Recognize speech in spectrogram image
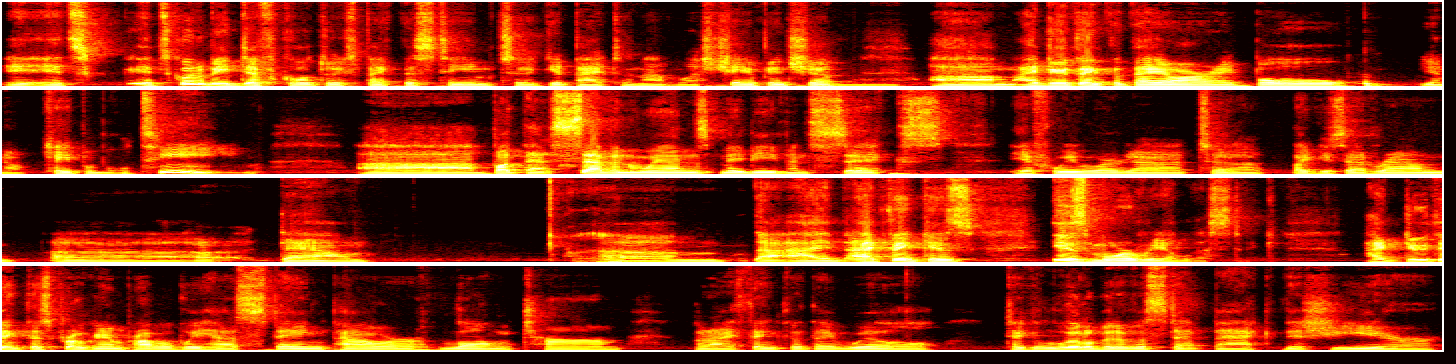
It's it's going to be difficult to expect this team to get back to the Mountain West Championship. Um, I do think that they are a bowl, you know, capable team, uh, but that seven wins, maybe even six, if we were to, to like you said, round uh, down, um, I, I think is is more realistic. I do think this program probably has staying power long term, but I think that they will take a little bit of a step back this year,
